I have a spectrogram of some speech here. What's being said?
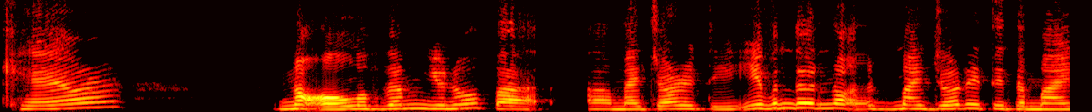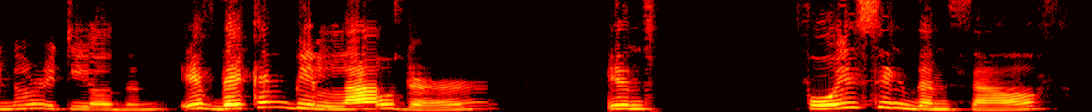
care not all of them you know but a majority even though not majority the minority of them if they can be louder in voicing themselves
